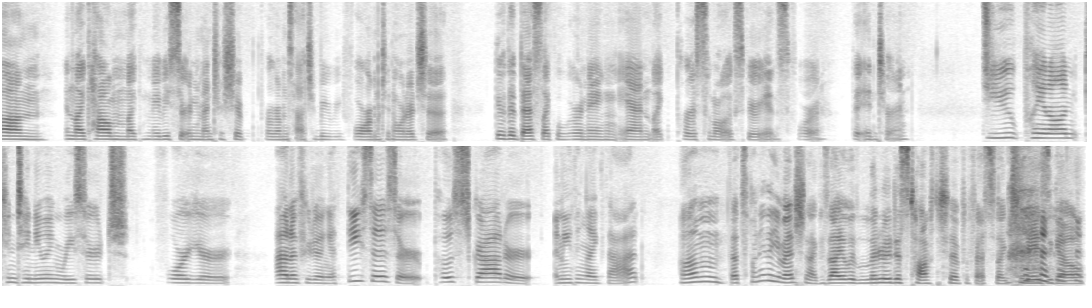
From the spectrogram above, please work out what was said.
Um, and like how like maybe certain mentorship programs have to be reformed in order to give the best like learning and like personal experience for the intern. Do you plan on continuing research for your? I don't know if you're doing a thesis or post grad or anything like that. Um, that's funny that you mentioned that because I would literally just talked to a professor like two days ago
